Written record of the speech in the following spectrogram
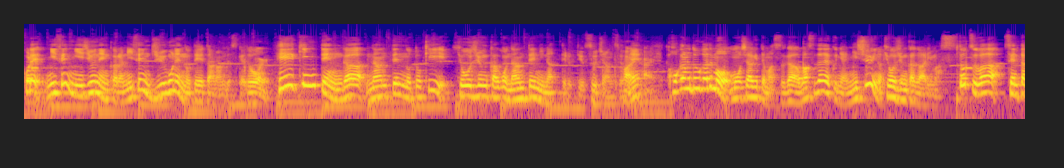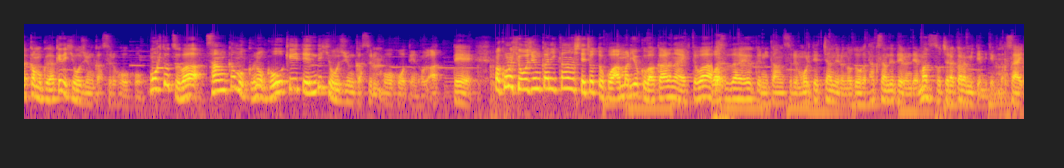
これ2020年から2015年のデータなんですけど、はい。平均点が何点の時標準化後何点になってるっていう数値なんですよね、はいはい。他の動画でも申し上げてますが早稲田大学には2種類の標準化があります。一つは選択科目だけで標準化する方法。もう一つは3科目の合計点で標準化する方法っていうのがあって、まあ、この標準化に関してちょっとこうあんまりよくわからない人は早稲田大学に関する森鉄チャンネルの動画たくさん出てるんでまずそちらから見てみてください。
